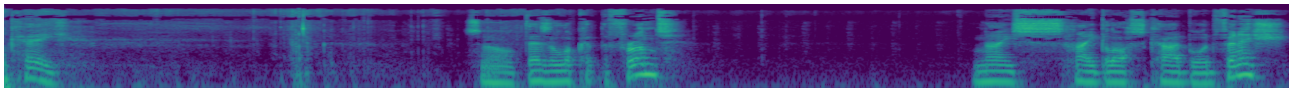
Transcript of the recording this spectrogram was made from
Okay. So there's a look at the front. Nice high gloss cardboard finish.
